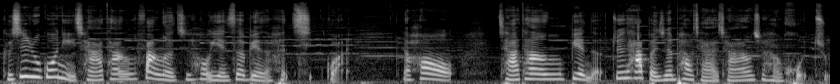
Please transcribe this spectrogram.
可是如果你茶汤放了之后颜色变得很奇怪，然后茶汤变得就是它本身泡起来的茶汤是很浑浊，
